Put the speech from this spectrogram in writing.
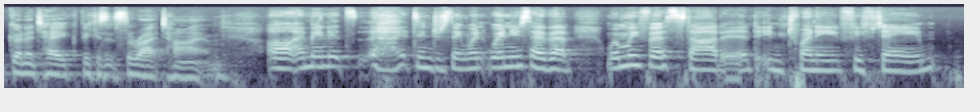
going to take because it's the right time? Oh, I mean, it's it's interesting when when you say that. When we first started in 2015,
